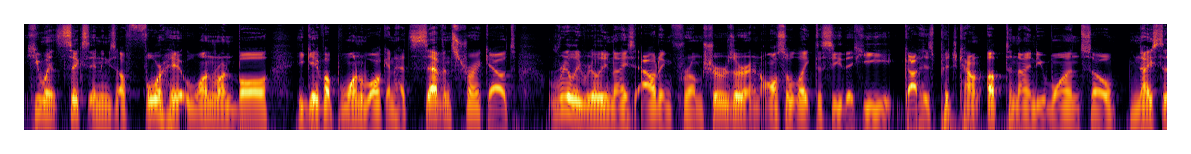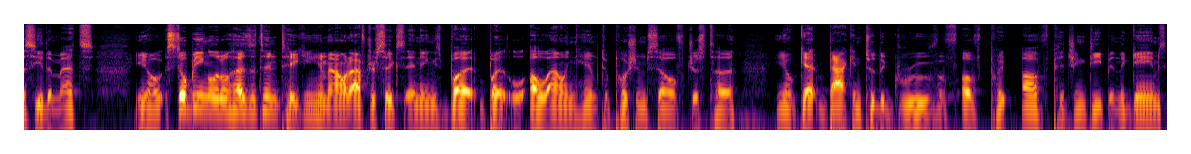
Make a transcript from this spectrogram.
He went 6 innings of 4 hit, 1 run ball. He gave up one walk and had 7 strikeouts. Really, really nice outing from Scherzer, and also like to see that he got his pitch count up to 91. So nice to see the Mets you know, still being a little hesitant, taking him out after six innings, but but allowing him to push himself just to you know get back into the groove of of of pitching deep in the games.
